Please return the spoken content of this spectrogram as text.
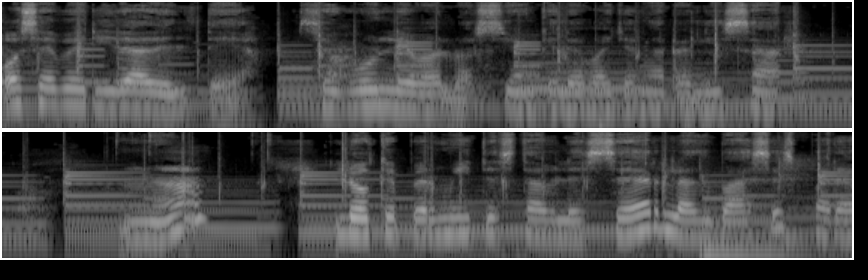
o severidad del TEA, según la evaluación que le vayan a realizar. Lo que permite establecer las bases para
